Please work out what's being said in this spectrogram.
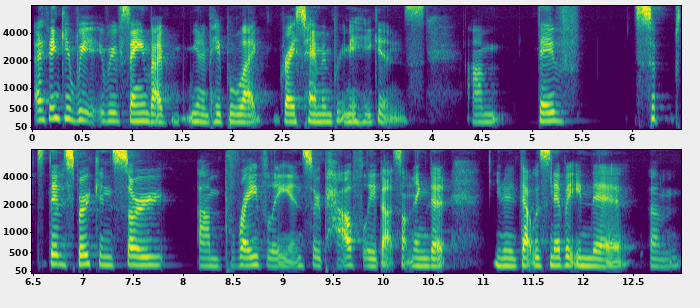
I think if we if we've seen by you know people like Grace Tame and Brittany Higgins, um, they've they've spoken so um, bravely and so powerfully about something that you know that was never in there, um,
